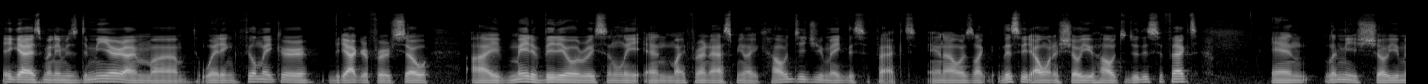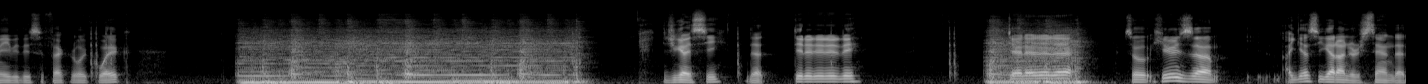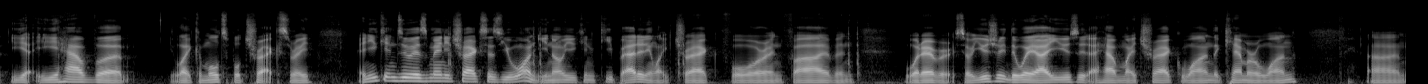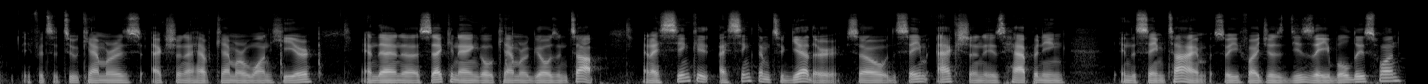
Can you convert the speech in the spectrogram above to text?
Hey guys, my name is Damir. I'm a wedding filmmaker, videographer. So I made a video recently and my friend asked me like, how did you make this effect? And I was like, this video, I want to show you how to do this effect. And let me show you maybe this effect really quick. Did you guys see that? So here's, uh, I guess you gotta understand that you, you have uh, like multiple tracks, right? And you can do as many tracks as you want. You know, you can keep editing like track four and five and whatever. So usually the way I use it, I have my track one, the camera one. Um, if it's a two cameras action, I have camera one here, and then a second angle camera goes on top, and I sync it. I sync them together, so the same action is happening in the same time. So if I just disable this one,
